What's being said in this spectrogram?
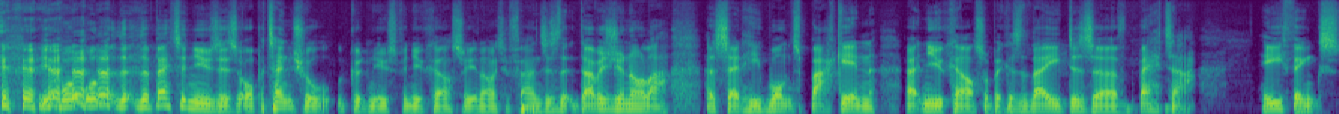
Yeah. yeah, well, well the, the better news is, or potential good news for Newcastle United fans, is that David Ginola has said he wants back in at Newcastle because they deserve better. He thinks,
